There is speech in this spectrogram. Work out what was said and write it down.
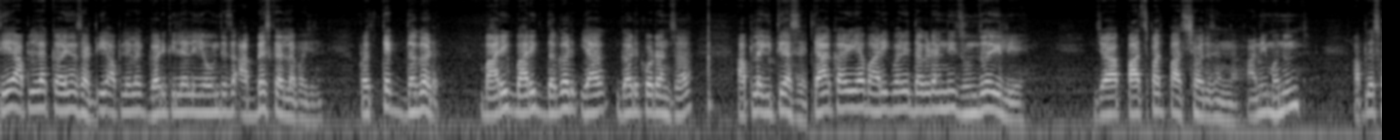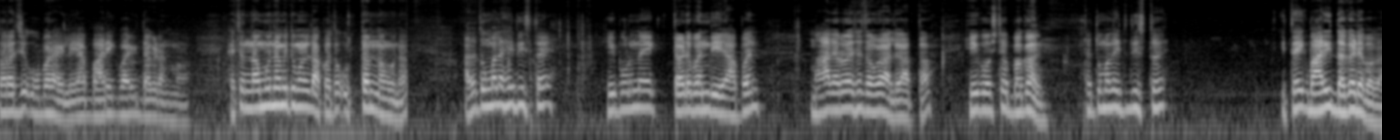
ते आपल्याला कळण्यासाठी आपल्याला गड किल्ल्याला येऊन त्याचा अभ्यास करायला पाहिजे. प्रत्येक दगड बारीक बारीक दगड या गडकोटांचा आपला इतिहास आहे. त्या काळी या बारीक बारीक दगडांनी झुंज दिली आहे. ज्या पाच पाच पाचशे होत्या त्यांना आणि म्हणून आपलं स्वराज्य उभं राहिलं या बारीक बारीक दगडांमुळे. ह्याचा नमुना मी तुम्हाला दाखवतो. उत्तम नमुना. आता तुम्हाला हे दिसतंय. ही पूर्ण एक तटबंदी आहे. आपण महादरवाजाच्या जवळ आलो आता. ही गोष्ट बघाल तर तुम्हाला इथे दिसतोय. इथं एक बारीक दगड आहे बघा.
